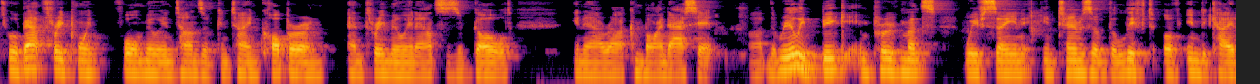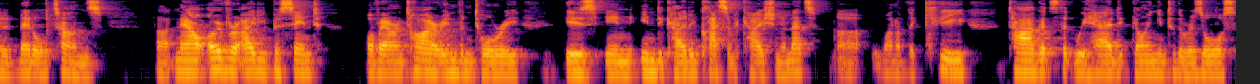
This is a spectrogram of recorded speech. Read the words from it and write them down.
to about 3.4 million tonnes of contained copper and, and 3 million ounces of gold in our uh, combined asset. Uh, the really big improvements we've seen in terms of the lift of indicated metal tonnes uh, now, over 80% of our entire inventory is in indicated classification. And that's uh, one of the key targets that we had going into the resource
